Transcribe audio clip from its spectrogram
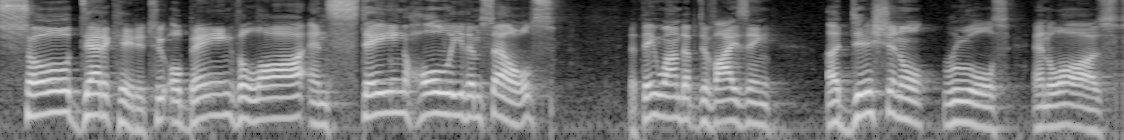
so dedicated to obeying the law and staying holy themselves that they wound up devising additional rules and laws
